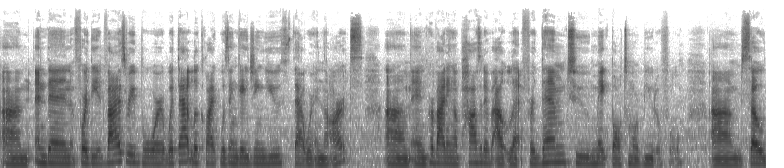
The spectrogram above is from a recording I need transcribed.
Um, and then for the advisory board, what that looked like was engaging youth that were in the arts um, and providing a positive outlet for them to make Baltimore beautiful. Um, so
